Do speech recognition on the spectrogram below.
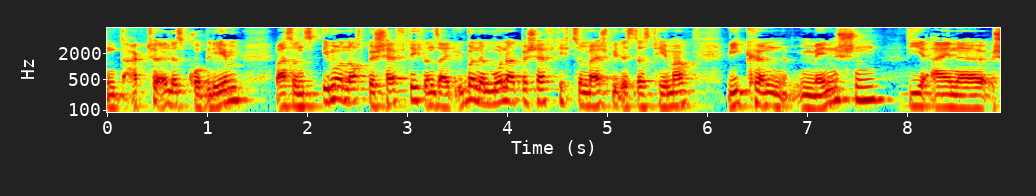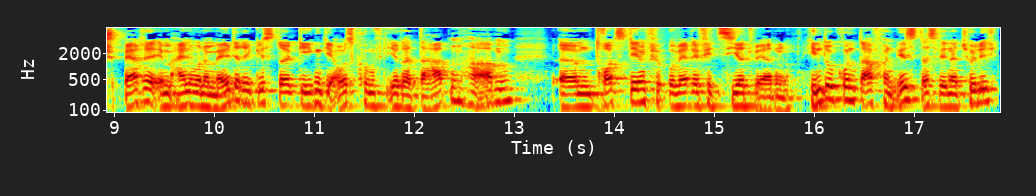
Ein aktuelles Problem, was uns immer noch beschäftigt und seit über einem Monat beschäftigt zum Beispiel, ist das Thema, wie können Menschen, die eine Sperre im Einwohnermelderegister gegen die Auskunft ihrer Daten haben, ähm, trotzdem verifiziert werden. Hintergrund davon ist, dass wir natürlich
